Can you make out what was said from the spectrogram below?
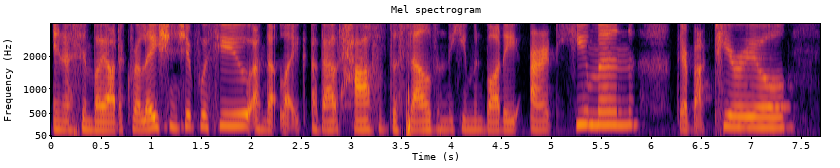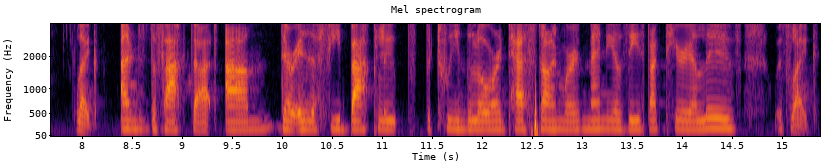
in a symbiotic relationship with you, and that, like, about half of the cells in the human body aren't human, they're bacterial. Like, and the fact that um, there is a feedback loop between the lower intestine where many of these bacteria live, with like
